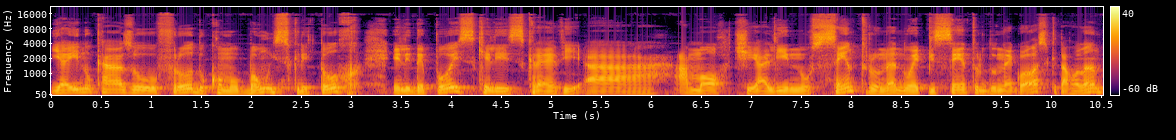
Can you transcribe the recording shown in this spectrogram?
E aí, no caso, Frodo, como bom escritor, ele depois que ele escreve a, a morte ali no centro, né, no epicentro do negócio que tá rolando,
